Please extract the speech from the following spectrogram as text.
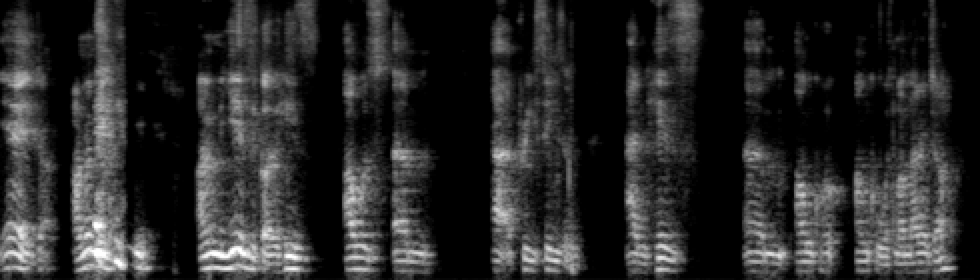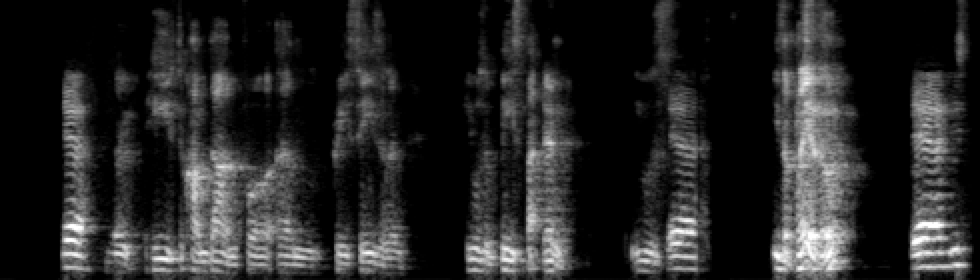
Yeah, I remember. I remember years ago. He's. I was um, at a pre-season, and his um, uncle uncle was my manager. Yeah. So he used to come down for um, pre-season, and he was a beast back then. He was. Yeah. He's a player though. Yeah, he's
